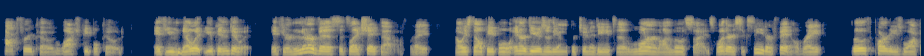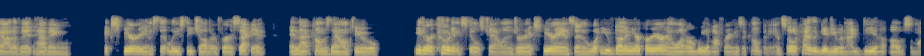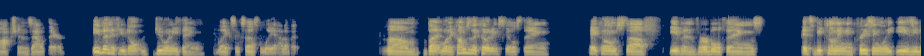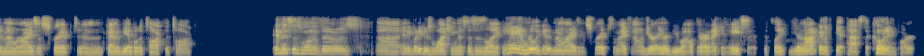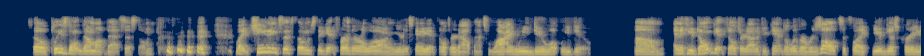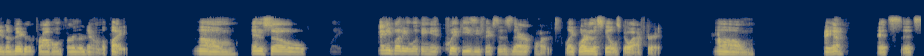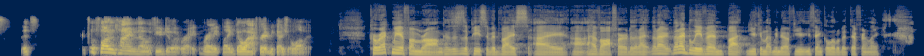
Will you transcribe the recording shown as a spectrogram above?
talk through code, watch people code. If you know it, you can do it. If you're nervous, it's like shake that off, right? I always tell people interviews are the opportunity to learn on both sides, whether succeed or fail, right? Both parties walk out of it having experienced at least each other for a second and that comes down to either a coding skills challenge or an experience and what you've done in your career and what are we offering as a company. And so it kind of gives you an idea of some options out there, even if you don't do anything like successfully out of it. Um, but when it comes to the coding skills thing, take home stuff, even verbal things, it's becoming increasingly easy to memorize a script and kind of be able to talk the talk and this is one of those uh, anybody who's watching this this is like hey i'm really good at memorizing scripts and i found your interview out there and i can ace it. It's like you're not going to get past the coding part. So please don't gum up that system. Like cheating systems to get further along you're just going to get filtered out. That's why we do what we do. Um, and if you don't get filtered out if you can't deliver results it's like you've just created a bigger problem further down the pipe. Um, And so, anybody looking at quick, easy fixes, there aren't. Like, learn the skills, go after it. Um, but yeah, it's it's it's it's a fun time though if you do it right. Right, like go after it because you love it. Correct me if I'm wrong, because this is a piece of advice I uh, have offered that I that I that I believe in. But you can let me know if you, you think a little bit differently.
